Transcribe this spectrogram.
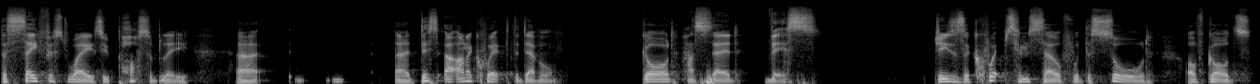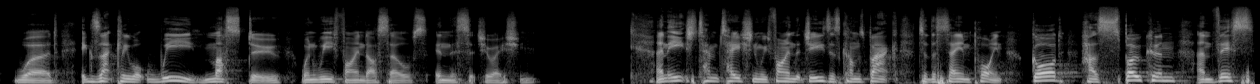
the safest way to possibly uh, uh, dis- uh, unequip the devil. God has said this. Jesus equips himself with the sword of God's word, exactly what we must do when we find ourselves in this situation. And each temptation, we find that Jesus comes back to the same point. God has spoken, and this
